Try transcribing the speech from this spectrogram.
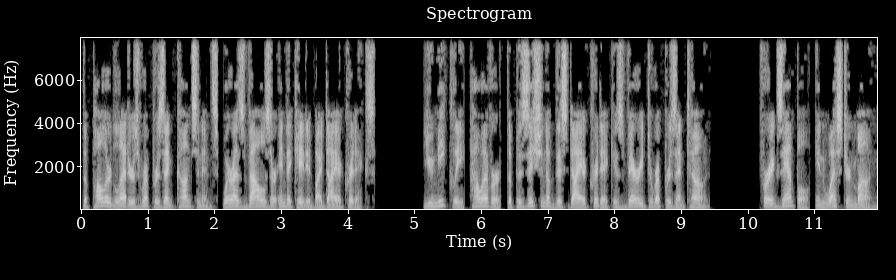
the Pollard letters represent consonants, whereas vowels are indicated by diacritics. Uniquely, however, the position of this diacritic is varied to represent tone. For example, in Western Hmong,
